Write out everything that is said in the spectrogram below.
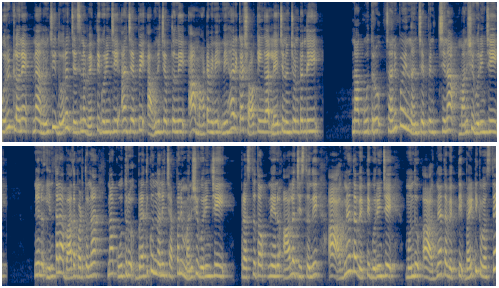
పురిట్లోనే నా నుంచి దూరం చేసిన వ్యక్తి గురించి అని చెప్పి అవని చెప్తుంది. ఆ మాట విని నిహారిక షాకింగ్గా లేచి నుంచుంటుంది. నా కూతురు చనిపోయిందని చెప్పించిన మనిషి గురించి నేను ఇంతలా బాధపడుతున్నా నా కూతురు బ్రతికుందని చెప్పని మనిషి గురించి. ప్రస్తుతం నేను ఆలోచిస్తుంది ఆ అజ్ఞాత వ్యక్తి గురించి. ముందు ఆ అజ్ఞాత వ్యక్తి బయటికి వస్తే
